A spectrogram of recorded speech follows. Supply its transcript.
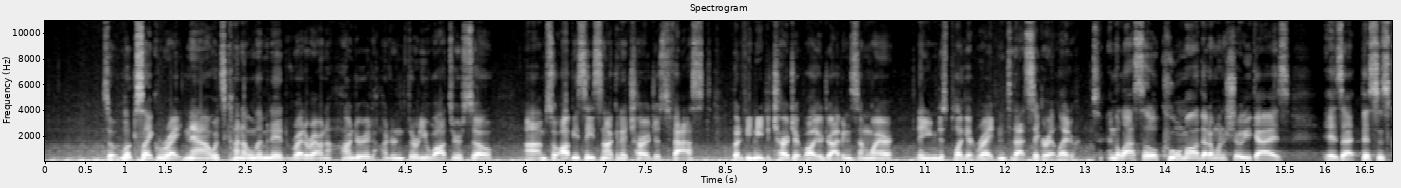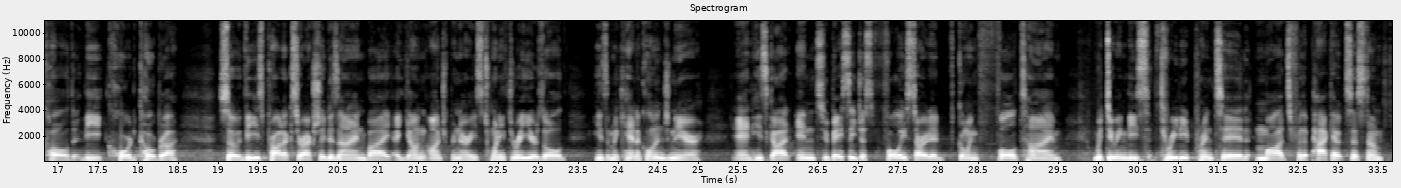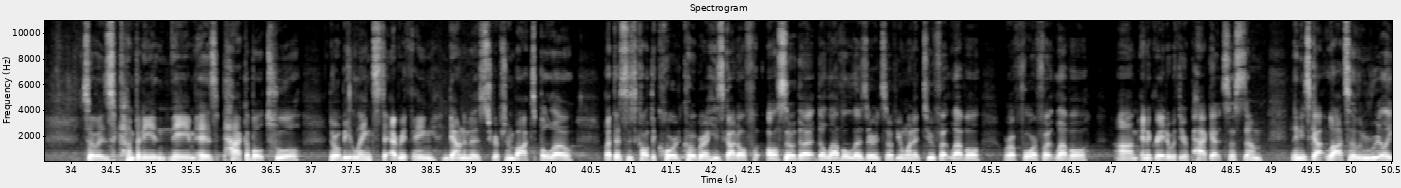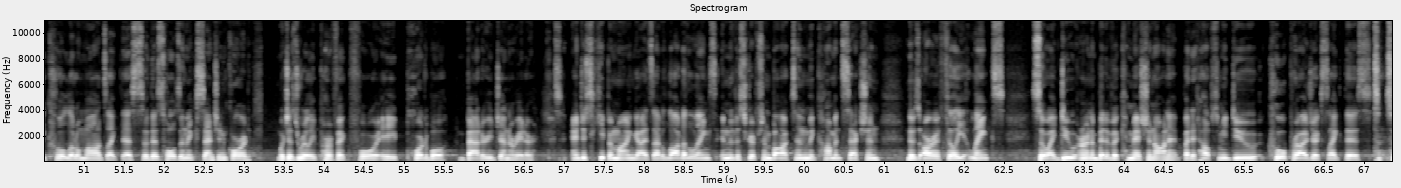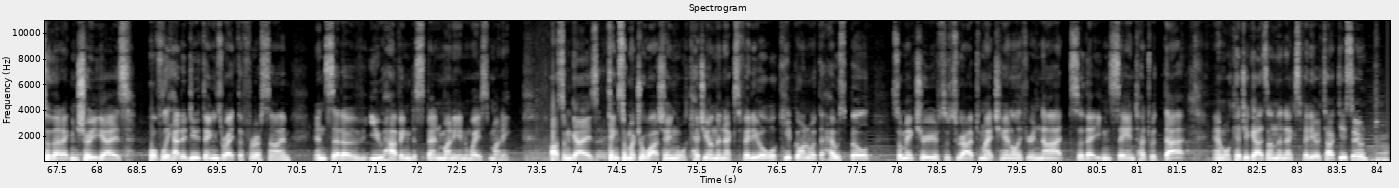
so it looks like right now it's kind of limited right around 100, 130 watts or so. Um, so obviously it's not going to charge as fast, but if you need to charge it while you're driving somewhere, then you can just plug it right into that cigarette lighter. And the last little cool mod that I wanna show you guys is that this is called the Cord Cobra. So these products are actually designed by a young entrepreneur. He's 23 years old. He's a mechanical engineer and he's got into basically just fully started going full time with doing these 3D printed mods for the packout system. So his company name is Packible Tool. There will be links to everything down in the description box below. But this is called the Cord Cobra. He's got also the, the level lizard. So if you want a two foot level or a four foot level um, integrated with your packout system. Then he's got lots of really cool little mods like this. So this holds an extension cord, which is really perfect for a portable battery generator. And just keep in mind guys that a lot of the links in the description box and in the comment section, those are affiliate links. So I do earn a bit of a commission on it, but it helps me do cool projects like this so that I can show you guys hopefully how to do things right the first time instead of you having to spend money and waste money. Awesome guys, thanks so much for watching. We'll catch you on the next video. We'll keep going with the house build, so make sure you're subscribed to my channel if you're not so that you can stay in touch with that. And we'll catch you guys on the next video. Talk to you soon.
